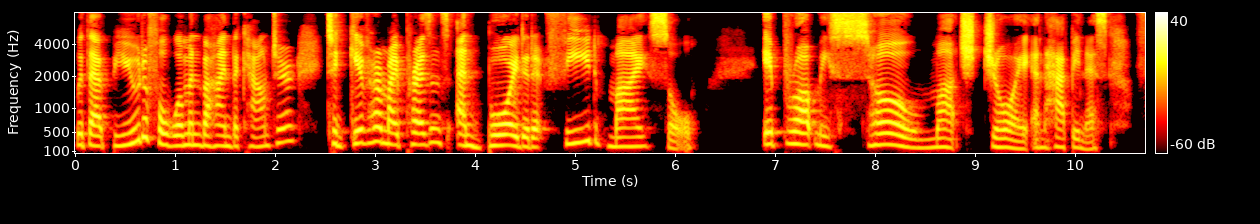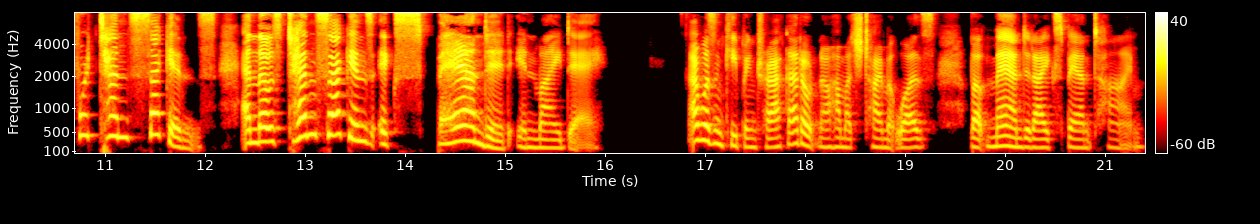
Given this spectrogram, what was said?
with that beautiful woman behind the counter, to give her my presence. And boy, did it feed my soul. It brought me so much joy and happiness for 10 seconds. And those 10 seconds expanded in my day. I wasn't keeping track. I don't know how much time it was, but man, did I expand time.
